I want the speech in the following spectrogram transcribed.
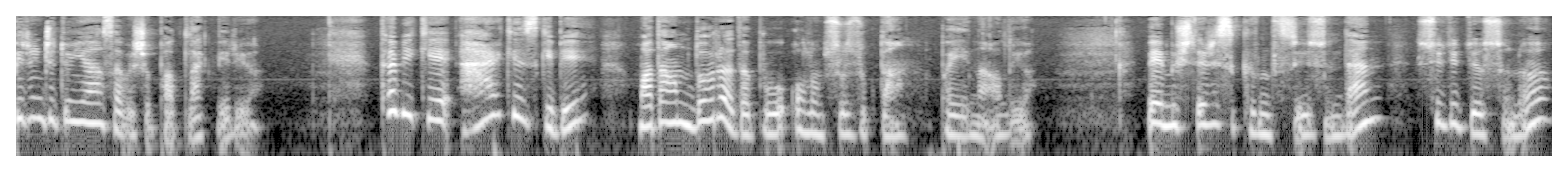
Birinci Dünya Savaşı patlak veriyor. Tabii ki herkes gibi Madame Dora da bu olumsuzluktan payını alıyor. Ve müşteri sıkıntısı yüzünden stüdyosunu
